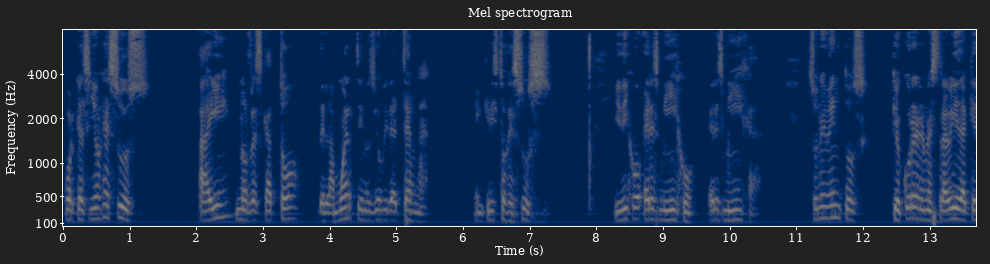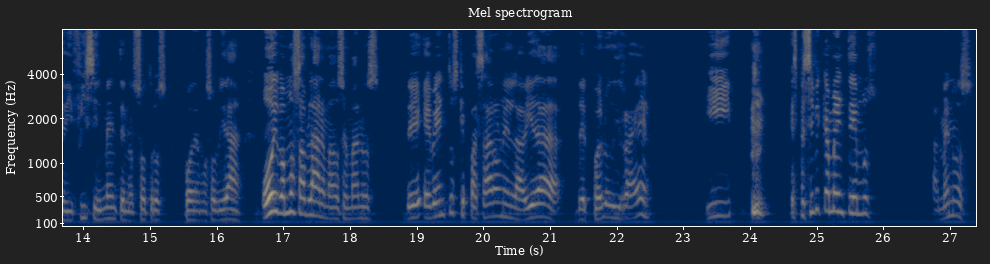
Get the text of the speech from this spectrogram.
Porque el Señor Jesús ahí nos rescató de la muerte y nos dio vida eterna en Cristo Jesús. Y dijo, eres mi hijo, eres mi hija. Son eventos que ocurren en nuestra vida que difícilmente nosotros podemos olvidar. Hoy vamos a hablar, amados hermanos, de eventos que pasaron en la vida del pueblo de Israel. Y específicamente hemos, al menos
